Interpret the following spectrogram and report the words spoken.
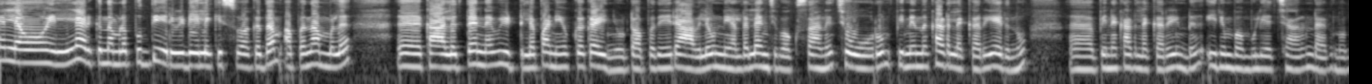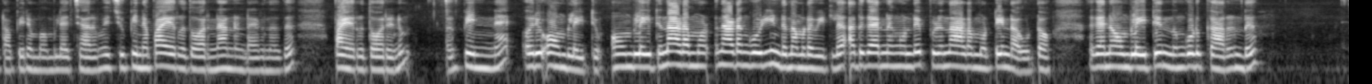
Hello എല്ലാവർക്കും നമ്മുടെ പുതിയൊരു വീഡിയോയിലേക്ക് സ്വാഗതം. അപ്പോൾ നമ്മൾ കാലത്ത് തന്നെ വീട്ടിലെ പണിയൊക്കെ കഴിഞ്ഞു കേട്ടോ അപ്പോൾ അതേ രാവിലെ ഉണ്ണികളുടെ ലഞ്ച് ബോക്സാണ് ചോറും പിന്നെ ഇന്ന് കടലക്കറി ആയിരുന്നു. പിന്നെ കടലക്കറി ഉണ്ട്. ഇരുമ്പമ്പുളി അച്ചാർ ഉണ്ടായിരുന്നു കേട്ടോ അപ്പോൾ ഇരുമ്പമ്പുളി അച്ചാറും വെച്ചു. പിന്നെ പയറ് തോരനാണ് ഉണ്ടായിരുന്നത്. പയറ് തോരനും പിന്നെ ഒരു ഓംപ്ലേറ്റും. ഓംപ്ലേറ്റ് നാടൻ നാടൻ കോഴി ഉണ്ട് നമ്മുടെ വീട്ടിൽ അത് കാരണം കൊണ്ട് എപ്പോഴും നാടൻ മുട്ട ഉണ്ടാവും കേട്ടോ അത് കാരണം ഓംപ്ലേറ്റ് എന്നും കൊടുക്കാറുണ്ട്.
